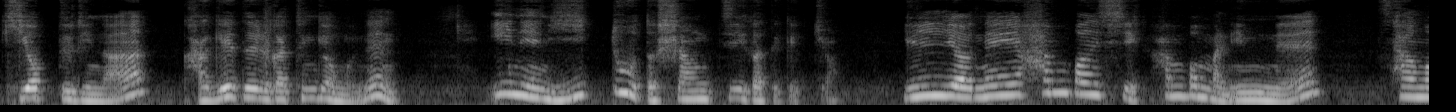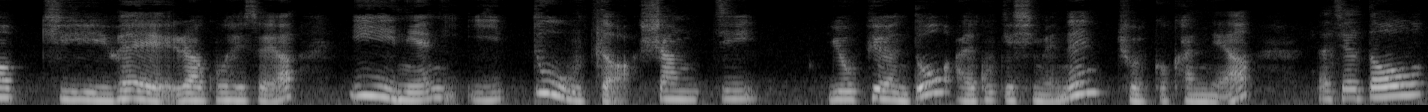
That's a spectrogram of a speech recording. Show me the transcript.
기업들이나 가게들 같은 경우는 이년 이두더 샹지가 되겠죠. 1년에 한 번씩 한 번만 있는 상업 기회라고 해서요. 一年 이두더 샹지 요 표현도 알고 계시면 좋을 것 같네요. 大家都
